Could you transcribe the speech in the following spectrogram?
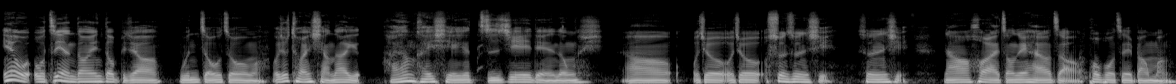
因为我我之前的东西都比较文绉绉嘛，我就突然想到一个好像可以写一个直接一点的东西，然后我就我就顺顺写顺顺写，然后后来中间还要找 Popo J 帮忙，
